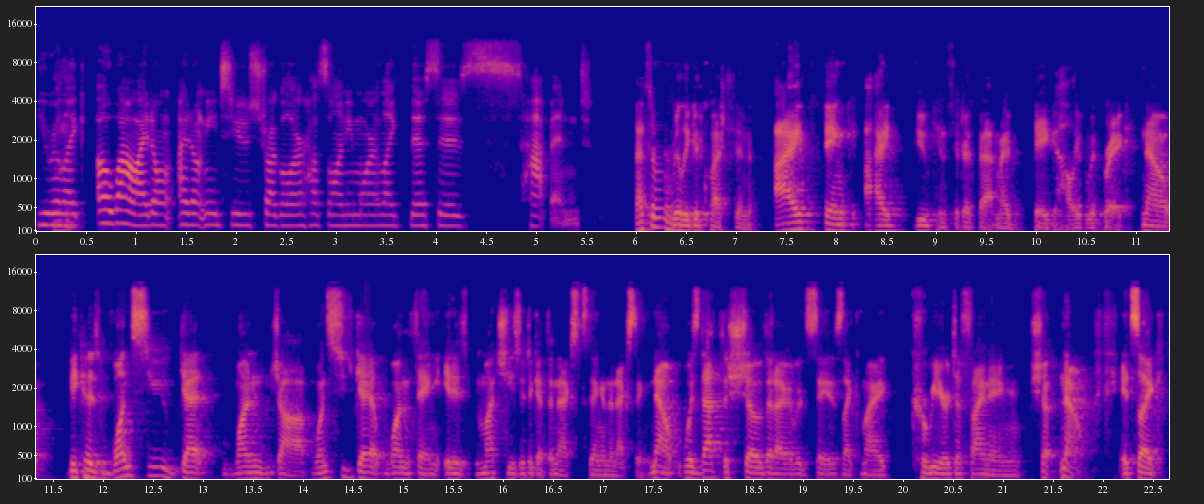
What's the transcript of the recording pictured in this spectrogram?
you were Mhm. like, "Oh wow, I don't I don't need to struggle or hustle anymore. Like this is happened." That's a really good question. I think I do consider that my big Hollywood break. Now, because once you get one job, once you get one thing, it is much easier to get the next thing and the next thing. Now, was that the show that I would say is like my career defining show? No, it's like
